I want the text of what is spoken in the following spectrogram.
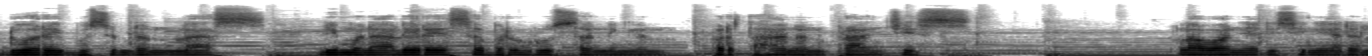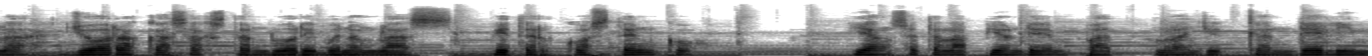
2019 di mana Ali Reza berurusan dengan pertahanan Prancis. Lawannya di sini adalah juara Kazakhstan 2016 Peter Kostenko yang setelah pion D4 melanjutkan D5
